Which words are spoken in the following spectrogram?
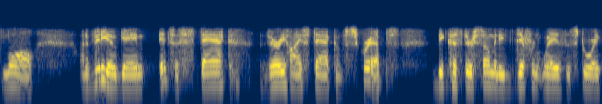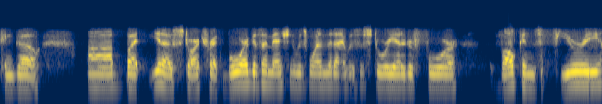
small. On a video game, it's a stack, very high stack of scripts because there's so many different ways the story can go. Uh, but you know, Star Trek Borg, as I mentioned, was one that I was a story editor for. Vulcan's Fury,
